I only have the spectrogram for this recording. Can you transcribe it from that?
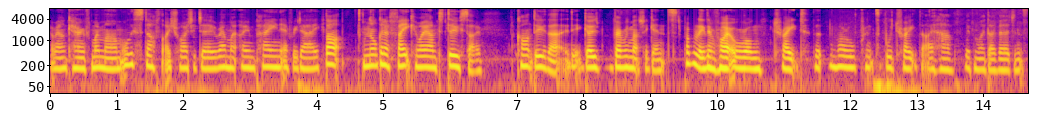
around caring for my mum, all this stuff that I try to do around my own pain every day. But I'm not going to fake who I am to do so. I can't do that. It goes very much against probably the right or wrong trait, the moral principle trait that I have with my divergence.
